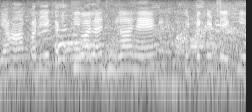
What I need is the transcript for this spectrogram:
यहाँ पर ये कश्ती वाला झूला है। कि टिकट देखिए।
